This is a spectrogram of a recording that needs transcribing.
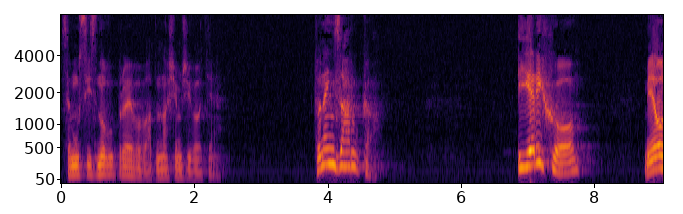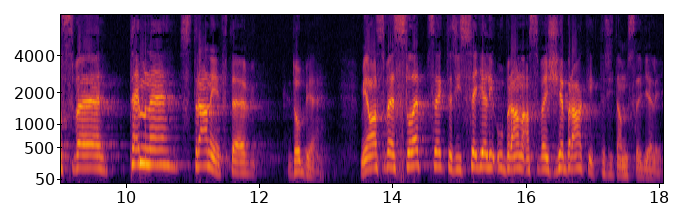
se musí znovu projevovat v našem životě. To není záruka. I Jericho mělo své temné strany v té době. Měla své slepce, kteří seděli u bran a své žebráky, kteří tam seděli.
